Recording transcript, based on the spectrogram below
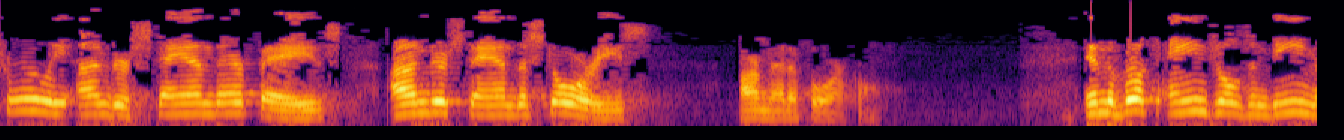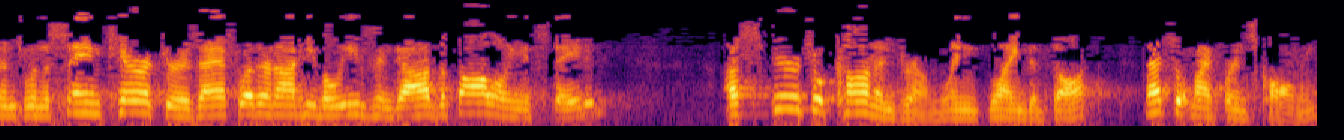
truly understand their faiths understand the stories are metaphorical. In the book Angels and Demons, when the same character is asked whether or not he believes in God, the following is stated. A spiritual conundrum, Langdon thought. That's what my friends call me.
